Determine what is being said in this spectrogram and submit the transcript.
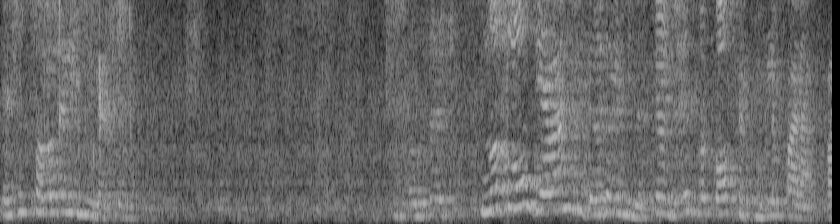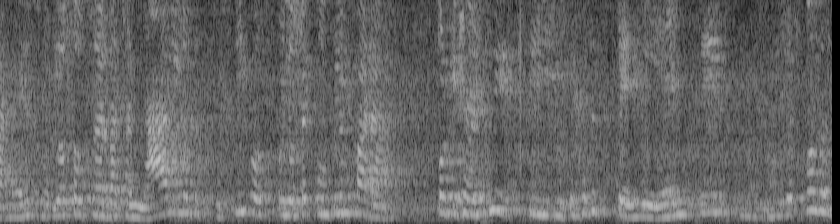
que eso es solo de eliminación. Entonces, no todos llevan criterios de eliminación, ¿eh? no todos te cumplen para, para eso. Los observacionales, los descriptivos, pues no te cumplen para. Porque generalmente si, si utilizas expedientes y esas cosas,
